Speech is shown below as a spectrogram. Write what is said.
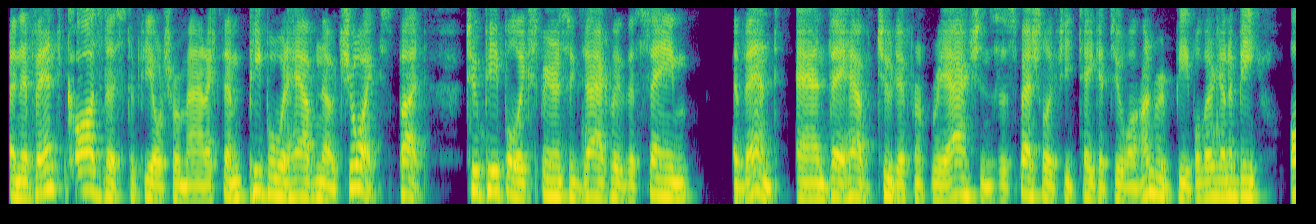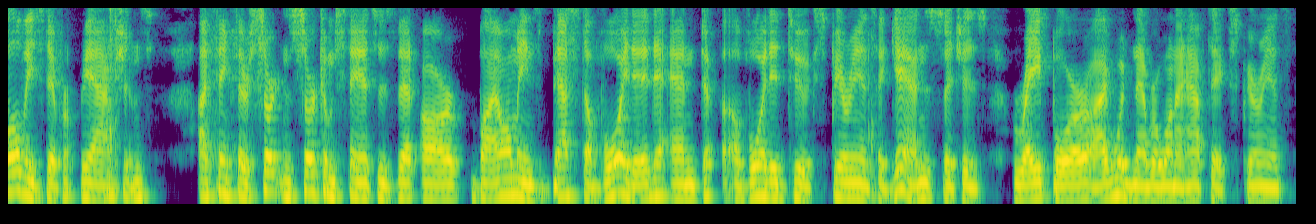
an event caused us to feel traumatic, then people would have no choice. But two people experience exactly the same event and they have two different reactions, especially if you take it to 100 people, they're going to be all these different reactions. I think there's certain circumstances that are by all means best avoided and avoided to experience again, such as rape, or I would never want to have to experience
